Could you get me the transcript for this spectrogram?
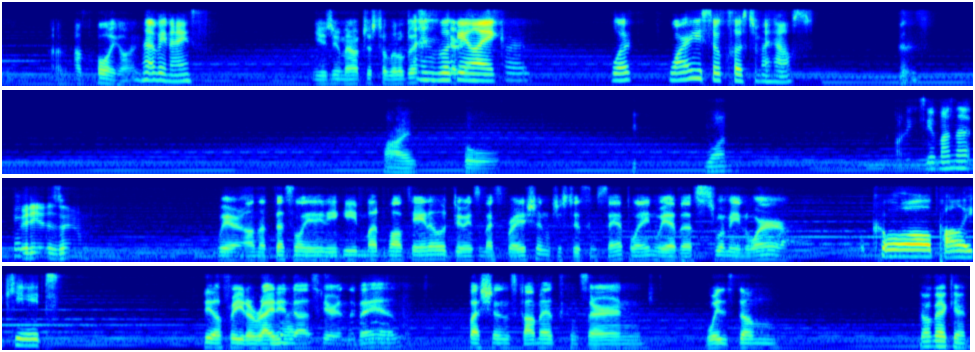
I'm, I'm pulling on it. That'd be nice. Can you zoom out just a little bit? I'm looking like, what? Why are you so close to my house? Five, four, three, one. Zoom on that. Video zoom. We're on the Thessaloniki mud volcano doing some exploration. Just did some sampling. We have a swimming worm. Cool, polychaete. Feel free to write into Right. us here in the van. Questions, comments, concerns, wisdom, Go back in.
